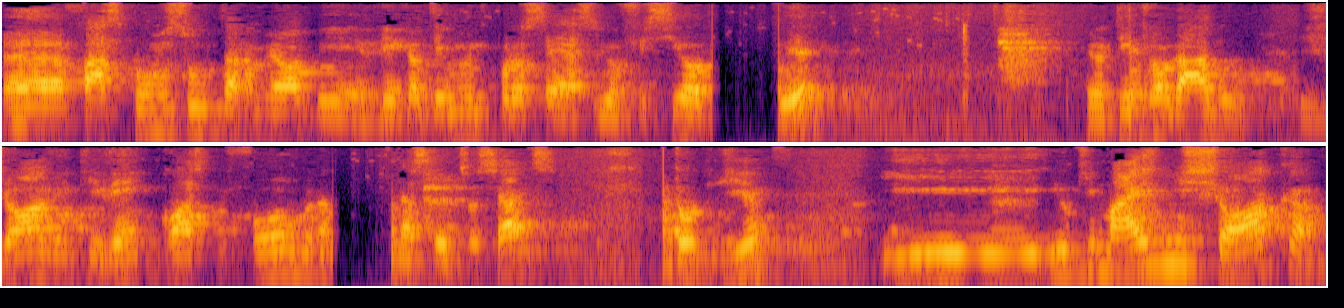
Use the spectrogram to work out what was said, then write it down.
uh, faz consulta no meu AB, vê que eu tenho muito processo e oficia o AB. Eu tenho jogado jovem que vem cospe fogo nas redes sociais todo dia. E, e o que mais me choca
